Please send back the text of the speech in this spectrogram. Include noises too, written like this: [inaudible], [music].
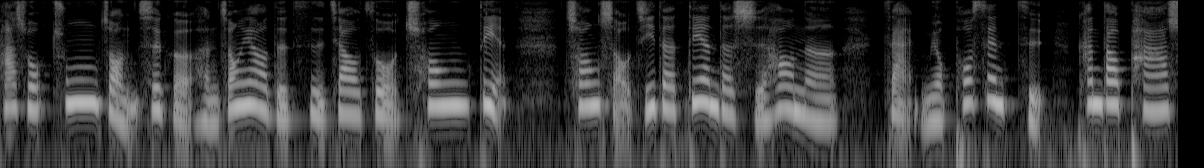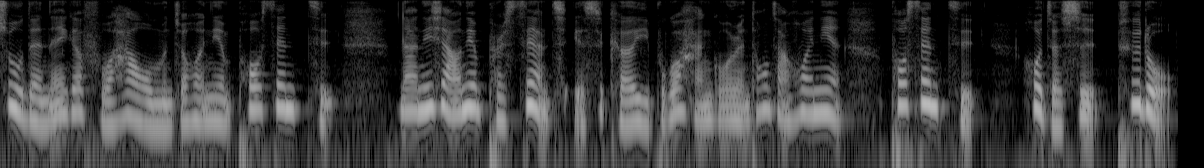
他说：“充总是个很重要的字，叫做充电。充手机的电的时候呢，在 mil percent 看到趴数的那个符号，我们就会念 percent。那你想要念 percent 也是可以，不过韩国人通常会念 percent 或者是 pro。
